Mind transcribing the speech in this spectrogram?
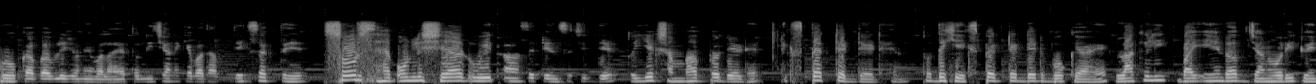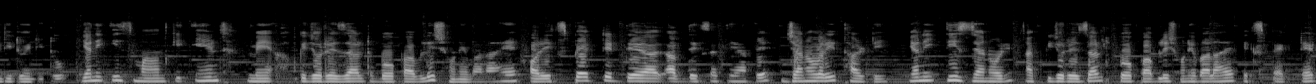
वो कब पब्लिश होने वाला है तो नीचे आने के बाद आप देख सकते हैं। सोर्स हैव ओनली डेट तो ये एक संभाव्य डेट है। एक्सपेक्टेड डेट है। तो देखिए एक्सपेक्टेड डेट वो क्या है luckily by end of January 2022 यानी इस मंथ की एंड में आपके जो रिज़ल्ट वो पब्लिश होने वाला है, और एक्सपेक्टेड आप देख सकते हैं यहाँ पे जनवरी 30 यानी 30 जनवरी आपकी जो रिज़ल्ट वो पब्लिश होने वाला है एक्सपेक्टेड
